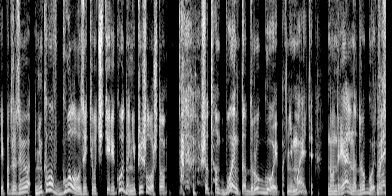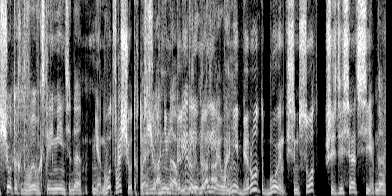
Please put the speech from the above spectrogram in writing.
И подразумеваю, ни у кого в голову за эти вот 4 года не пришло, что, что там Боинг-то другой, понимаете? Но он реально другой. В расчетах, в, в эксперименте, да. Не, ну вот в расчетах. То в есть расчетах, они, они да, моделируют, да, они берут Боинг 767. Да.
